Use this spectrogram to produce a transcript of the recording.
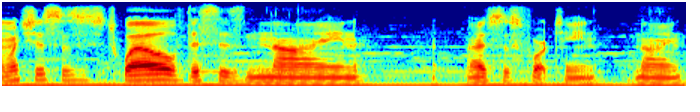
How much this is 12, this is 9. No, this is 14. 9.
